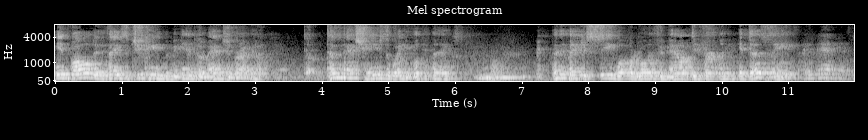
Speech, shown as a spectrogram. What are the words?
involved in things that you can't even begin to imagine right now, doesn't that change the way you look at things? Doesn't it make you see what we're going through now differently? It does me. Amen.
